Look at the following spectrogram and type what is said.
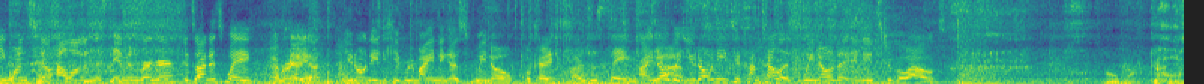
He wanted to know how long on the salmon burger. It's on its way, Okay. Miranda. You don't need to keep reminding us. We know, okay? I was just saying. I know, but you don't need to come tell us. We know that it needs to go out. Oh my god.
